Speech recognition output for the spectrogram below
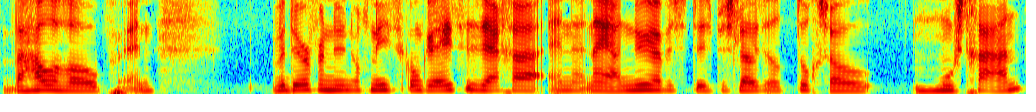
we houden hoop en we durven nu nog niets concreets te zeggen. En uh, nou ja, nu hebben ze dus besloten dat het toch zo moest gaan.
